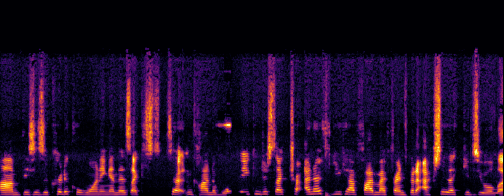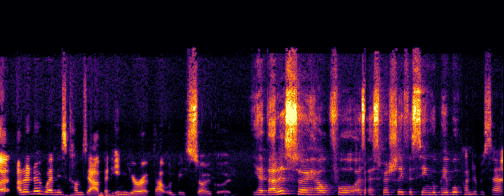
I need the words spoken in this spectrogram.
Um, this is a critical warning and there's like certain kind of water you can just like try i know you can have find my friends but it actually like gives you alert. I don't know when this comes out but in europe that would be so good. Yeah, that is so helpful, especially for single people. 100%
